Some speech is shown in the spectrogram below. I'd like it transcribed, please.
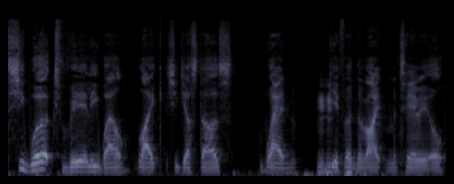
she works really well. Like she just does when Mhm. given the right material.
